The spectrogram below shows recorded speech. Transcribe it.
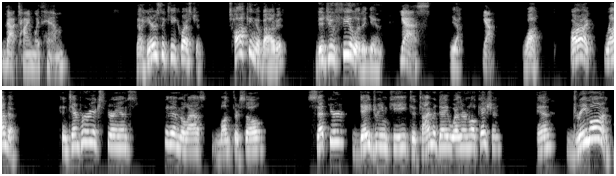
that time with him. Now, here's the key question talking about it, did you feel it again? Yes. Yeah. Yeah. Wow. All right, Rhonda, contemporary experience within the last month or so. Set your daydream key to time of day, weather, and location, and dream on.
